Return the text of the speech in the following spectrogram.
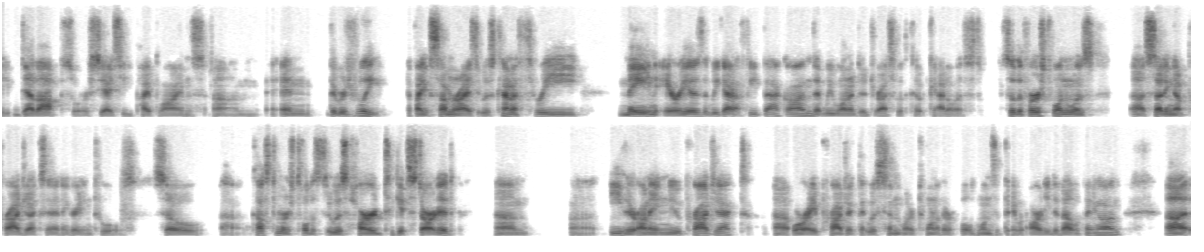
DevOps or CI/CD pipelines. Um, and there was really, if I summarize, it was kind of three main areas that we got feedback on that we wanted to address with Code Catalyst. So the first one was uh, setting up projects and integrating tools. So uh, customers told us it was hard to get started, um, uh, either on a new project uh, or a project that was similar to one of their old ones that they were already developing on. Uh,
